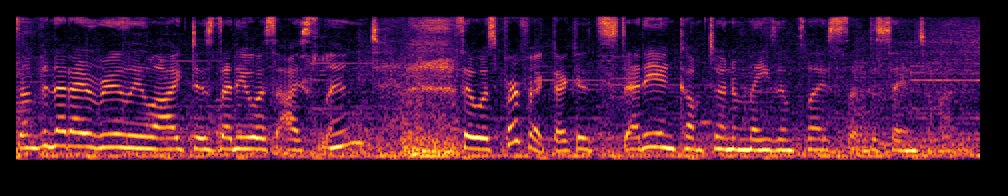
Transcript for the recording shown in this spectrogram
Something that I really liked is that it was Iceland, so it was perfect. I could study and come to an amazing place at the same time.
